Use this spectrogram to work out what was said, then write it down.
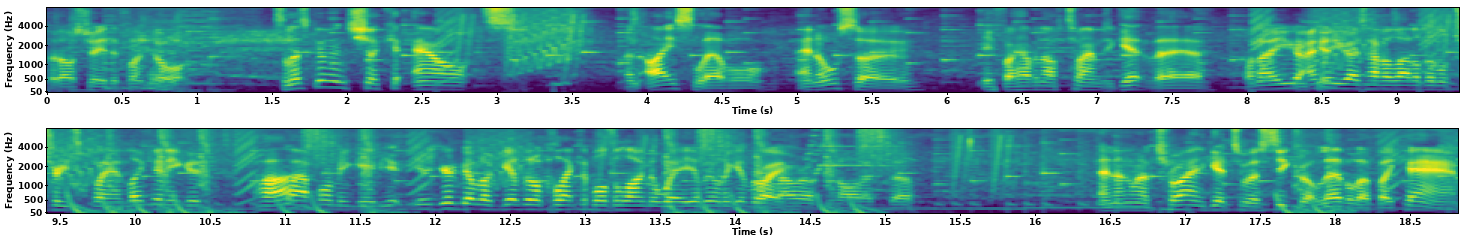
but I'll show you the front door. So let's go and check out an ice level, and also, if I have enough time to get there, well, now you, I know you guys have a lot of little treats planned. Like any good Huh? platforming game, you, you're, going to be able to get little collectibles along the way. You'll be able to get little Right. power-ups and all that stuff. and I'm going to try and get to a secret level if I can,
